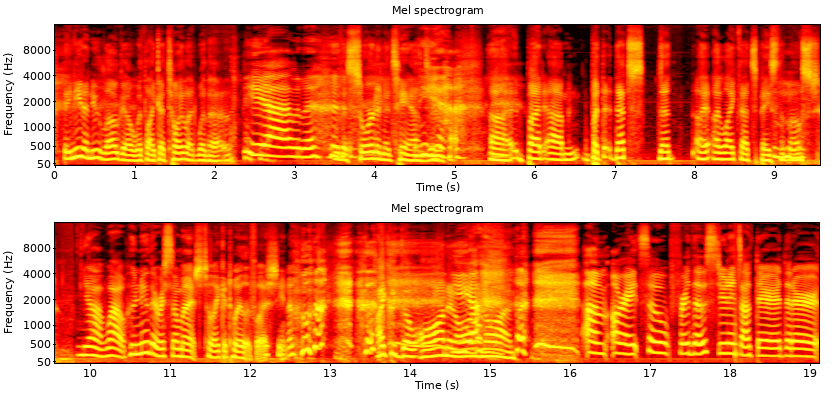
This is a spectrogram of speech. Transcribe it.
they need a new logo with like a toilet with a Yeah. With a, with a sword in its hands. And, yeah. uh, but um, but th- that's that. I, I like that space the most. Yeah. Wow. Who knew there was so much to like a toilet flush? You know. I could go on and on Yeah. and on. Um, all right. So, for those students out there that are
